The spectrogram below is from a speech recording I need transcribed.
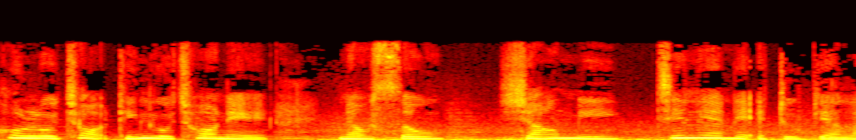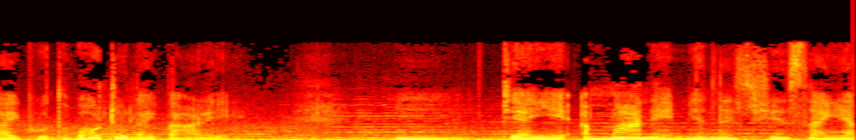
ဟိုလိုချော့ဒီလိုချော့နဲ့နောက်ဆုံးရှောင်းမီကျင်းလျက်နဲ့အတူပြန်လိုက်ဖို့သဘောတူလိုက်ပါတယ်။อืมပြန်ရင်အမနဲ့မျက်နှာချင်းဆိုင်ရ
